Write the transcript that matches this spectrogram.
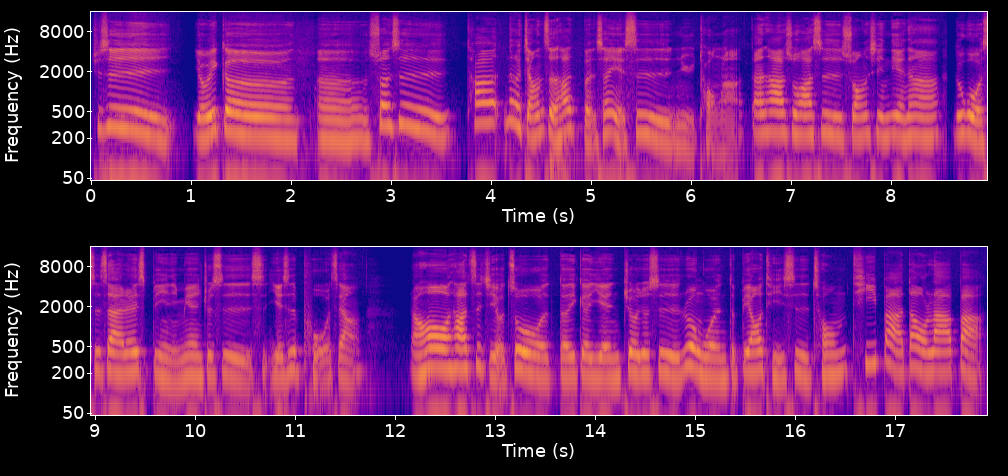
就是有一个呃，算是他那个讲者，他本身也是女同啊，但他说他是双性恋，他如果是在 lesbian 里面，就是是也是婆这样。然后他自己有做的一个研究，就是论文的标题是从 T 霸到拉霸，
